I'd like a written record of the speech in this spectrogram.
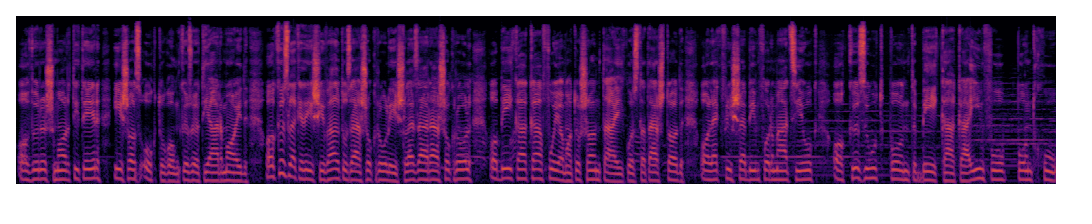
a Vörös Marti tér és az Oktogon között jár majd. A közlekedési változásokról és lezárásokról a BKK folyamatosan tájékoztatást ad. A legfrissebb információk a közút.bkkinfo.hu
